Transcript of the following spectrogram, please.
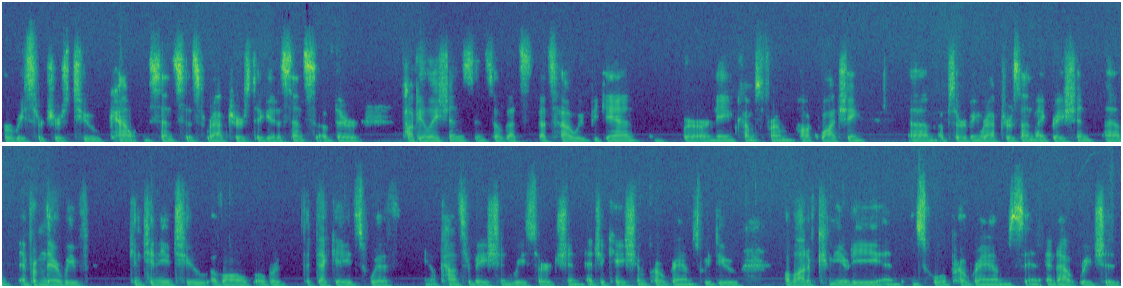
for researchers to count and census raptors to get a sense of their populations. And so that's that's how we began, where our name comes from, hawk watching, um, observing raptors on migration, um, and from there we've continued to evolve over the decades with you know conservation research and education programs. We do a lot of community and, and school programs and, and outreach in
